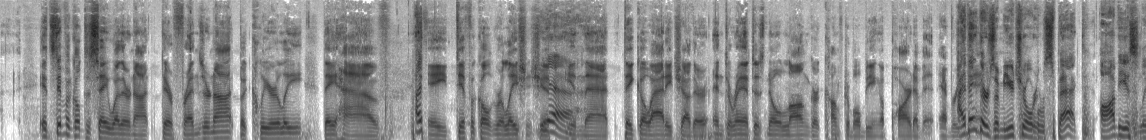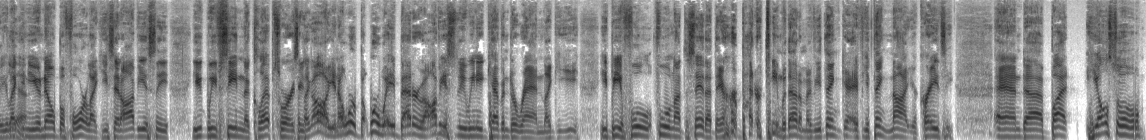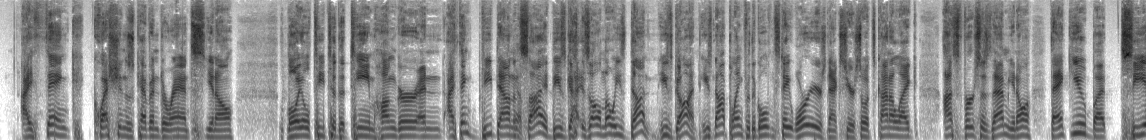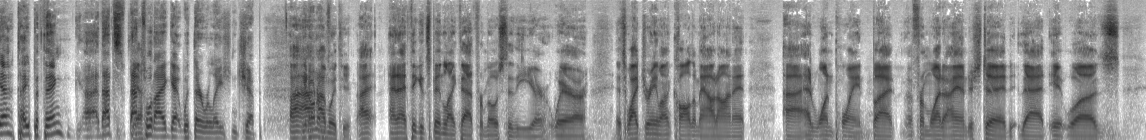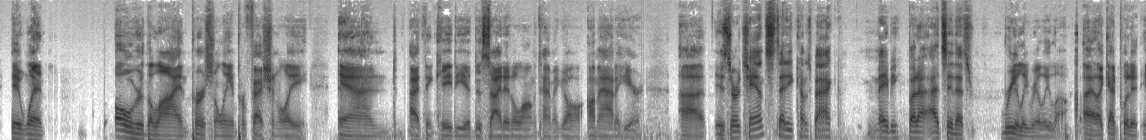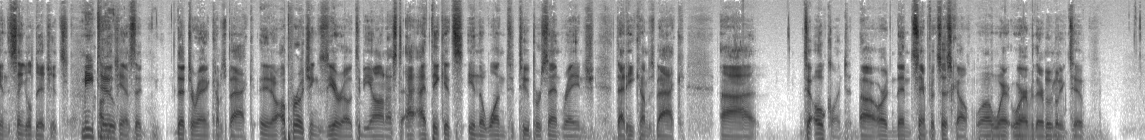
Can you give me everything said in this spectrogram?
it's difficult to say whether or not they're friends or not, but clearly they have I- a difficult relationship Yeah. in that they go at each other, and Durant is no longer comfortable being a part of it every I think there's a mutual respect, obviously. Like, Yeah. and you know, before, like he said, obviously, you, we've seen the clips where he's like, "Oh, you know, we're we're way better. Obviously, we need Kevin Durant." Like, he, he'd be a fool fool not to say that they are a better team without him. If you think if you think not, you're crazy. And uh, but he also, I think, questions Kevin Durant's, you know. Loyalty to the team, hunger, and I think deep down inside, these guys all know he's done. He's gone. He's not playing for the Golden State Warriors next year. So it's kind of like us versus them. You know, thank you, but see ya type of thing. Uh, that's that's Yeah. what I get with their relationship. I, you know I, I'm am with you. I, and I think it's been like that for most of the year, where it's why Draymond called him out on it uh, at one point. But from what I understood, that it was it went over the line personally and professionally. And I think KD had decided a long time ago, I'm out of here. Uh, is there a chance that he comes back? Maybe, but I, I'd say that's really, really low. I, like I'd put it in single digits. Me too. the chance that that Durant comes back. You know, approaching zero. To be honest, I, I think it's in the one to two percent range that he comes back uh, to Oakland uh, or then San Francisco, or where, wherever they're moving to.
